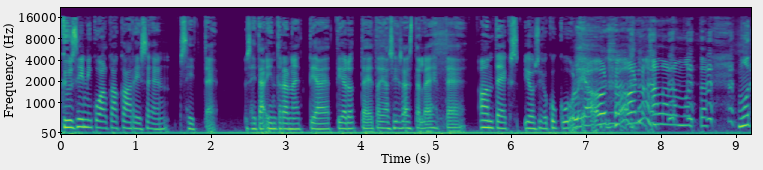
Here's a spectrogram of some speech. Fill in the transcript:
kyllä siinä niin kuin alkaa kariseen sitten sitä intranettiä ja tiedotteita ja sisäistä lehteä. Anteeksi, jos joku kuulija on, on alalla, mutta mut,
